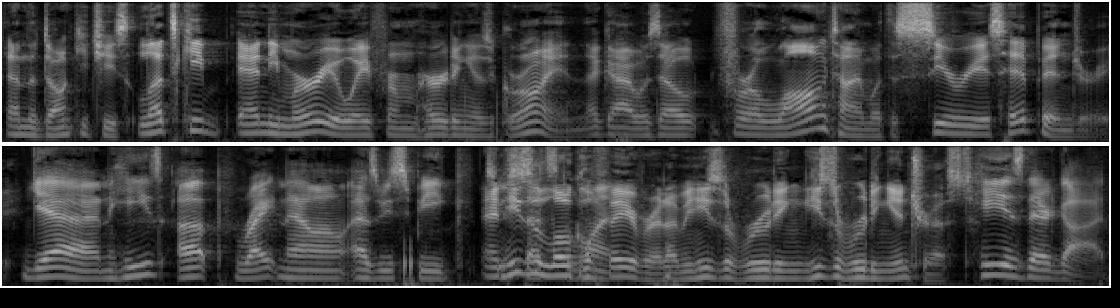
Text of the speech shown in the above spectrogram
And the donkey cheese. Let's keep Andy Murray away from hurting his groin. That guy was out for a long time with a serious hip injury. yeah and he's up right now as we speak And he's a local favorite. I mean, he's the rooting he's the rooting interest. he is their god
